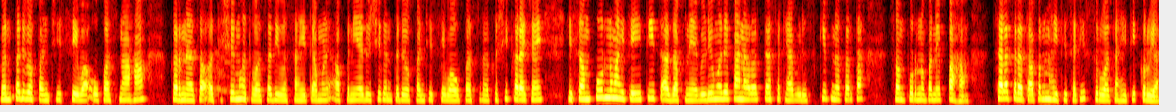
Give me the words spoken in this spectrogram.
गणपती बाप्पांची सेवा उपासना हा करण्याचा अतिशय महत्त्वाचा दिवस आहे. त्यामुळे आपण या दिवशी गणपती बाप्पांची सेवा उपासना कशी करायची आहे ही संपूर्ण माहिती आहे. तीच आज आपण या व्हिडिओमध्ये पाहणार आहोत. त्यासाठी हा व्हिडिओ स्किप न करता संपूर्णपणे पहा. चला तर आता आपण माहितीसाठी सुरुवात आहे ती करूया.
